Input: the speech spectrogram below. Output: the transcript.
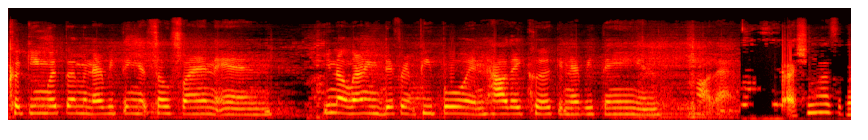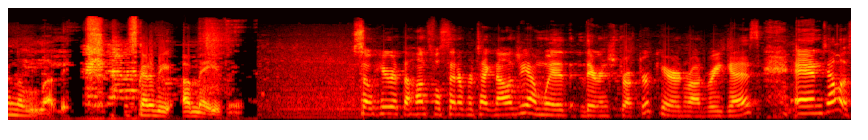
cooking with them, and everything. It's so fun and you know, learning different people and how they cook and everything and all that. Astronauts are going to love it. It's going to be amazing. So here at the Huntsville Center for Technology, I'm with their instructor, Karen Rodriguez. And tell us,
